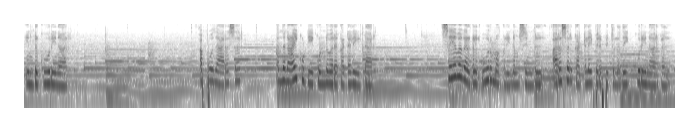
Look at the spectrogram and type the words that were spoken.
என்று கூறினார். அப்போது அரசர் அந்த நாய்க்குட்டியை கொண்டு வர கட்டளையிட்டார். சேவகர்கள் ஊர் மக்களிடம் சென்று அரசர் கட்டளை பிறப்பித்துள்ளதை கூறினார்கள்.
